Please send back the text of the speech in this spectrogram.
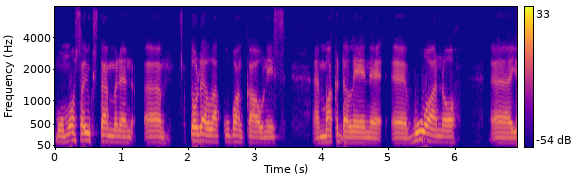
Muun muassa yksi tämmöinen äh, todella kuvankaunis Magdalene äh, Vuono, äh,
